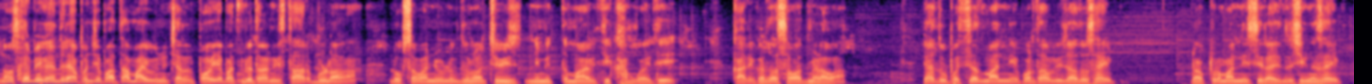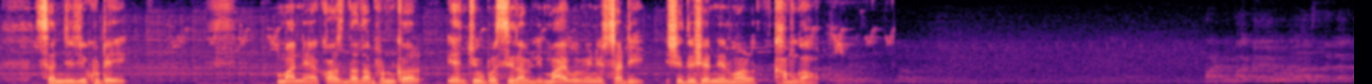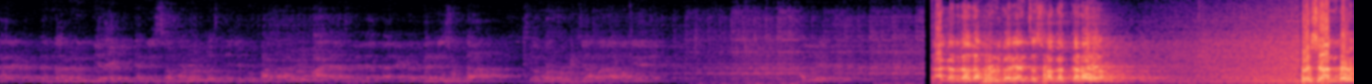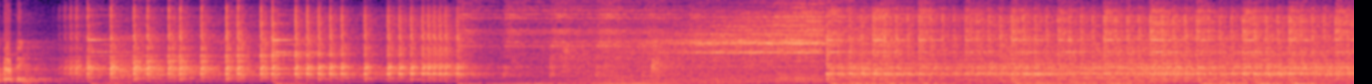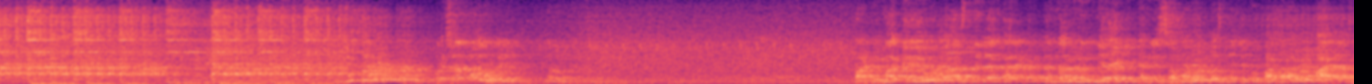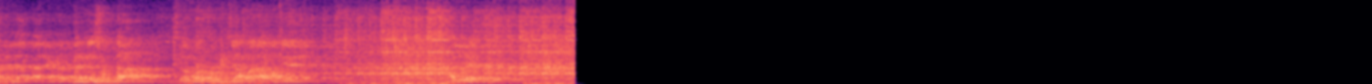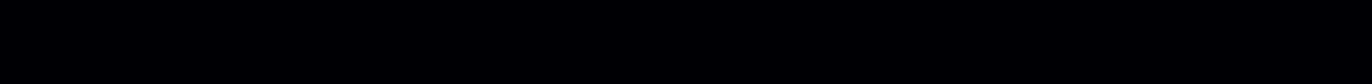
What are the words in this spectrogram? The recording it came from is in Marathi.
नमस्कार मी गेंद्रे आपण जे पाहता महायुनी चॅनल पाहूया बातमीपत्रांनी विस्तार. बुलढाणा लोकसभा निवडणूक दोन हजार चोवीस निमित्त महायुती खामगाव येथे कार्यकर्ता संवाद मेळावा. यात उपस्थित माननीय प्रतापजी जाधव साहेब डॉक्टर माननीय श्री राजेंद्र शिंगणे साहेब संजयजी खुटे मान्य आकाश दादा फुंडकर यांची उपस्थिती लाभली. मायभूमी न्यूजसाठी सिद्धेश्वर निर्मळ खामगाव. सागरदादा फोंडकर यांचं स्वागत करावं. प्रशांत भाऊ धोटे. प्रशांत भाऊ धोटे पाठीमागे उभ्या असलेल्या कार्यकर्त्यांना विनंती आहे की त्यांनी समोर येऊन बसण्याची कृपा करावी. बाहेर असलेल्या कार्यकर्त्यांनी सुद्धा समोर पुढच्या मनामध्ये आली आहे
